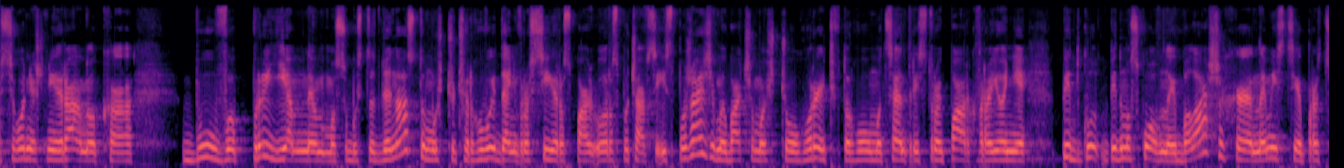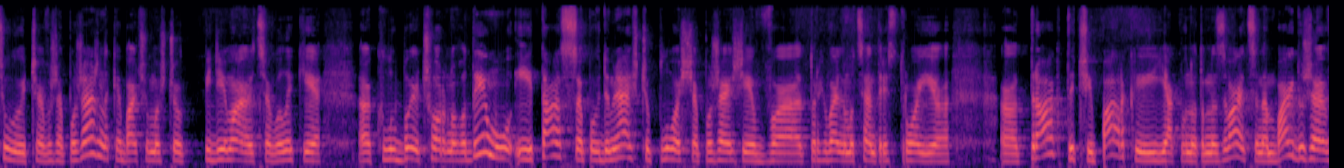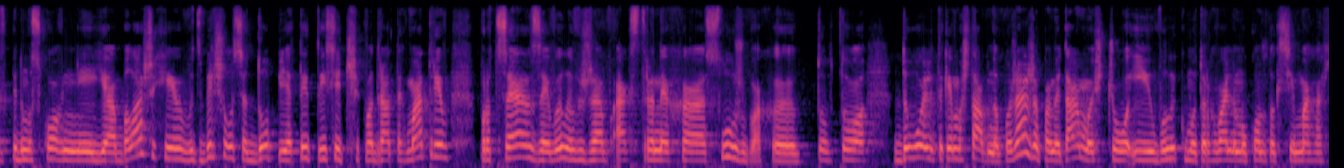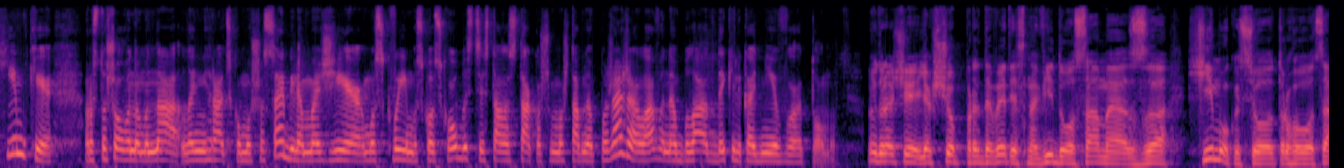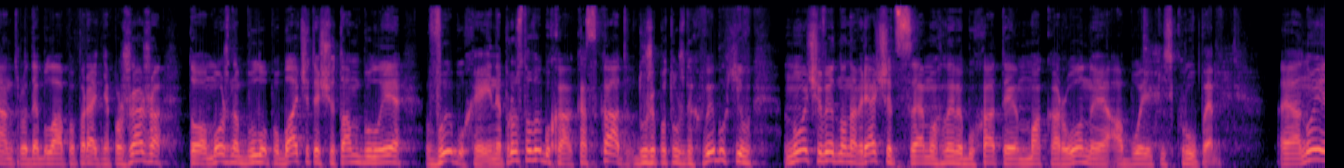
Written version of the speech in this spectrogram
Сьогоднішній ранок е, був приємним особисто для нас, тому що черговий день в Росії розпочався із пожежі. Ми бачимо, що горить в торговому центрі стройпарк в районі підмосковної Балашихи. На місці працюють вже пожежники. Бачимо, що підіймаються великі е, клуби чорного диму. І ТАСС повідомляє, що площа пожежі в торгівельному центрі строй. Е, е, чи парк, і як воно там називається, нам байдуже в підмосковній Балашихі збільшилося до 5 тисяч квадратних метрів. Про це заявили вже в екстрених е, службах. Е, Тобто доволі таки масштабна пожежа. Пам'ятаємо, що і у великому торговельному комплексі Мегахімки, розташованому на Ленінградському шосе біля межі Москви і Московської області, сталася також масштабна пожежа, але вона була декілька днів тому. Ну до речі, якщо придивитись на відео саме з хімок ось цього торгового центру, де була попередня пожежа, то можна було побачити, що там були вибухи, і не просто вибухи, а каскад дуже потужних вибухів. Ну очевидно, навряд чи це могли вибухати макарони або якісь крупи. Е, Ну і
